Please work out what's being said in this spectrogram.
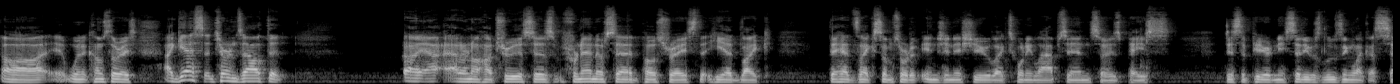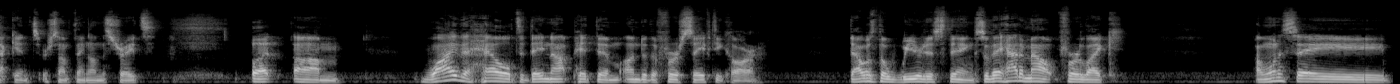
uh, when it comes to the race? I guess it turns out that I, I don't know how true this is. Fernando said post race that he had like they had like some sort of engine issue like 20 laps in, so his pace disappeared, and he said he was losing like a second or something on the straights. But um, why the hell did they not pit them under the first safety car? That was the weirdest thing. So they had him out for like I want to say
